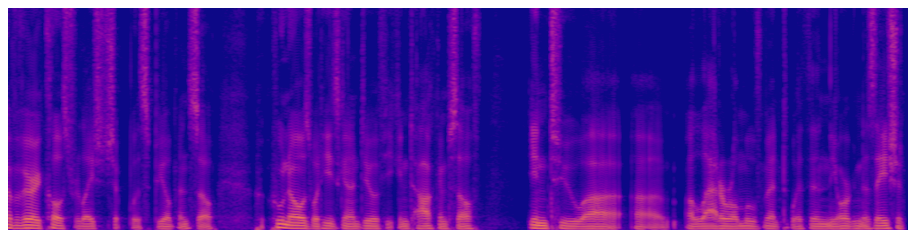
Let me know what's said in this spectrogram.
have a very close relationship with Spielman. So who knows what he's going to do if he can talk himself into uh, uh, a lateral movement within the organization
